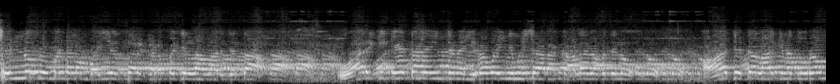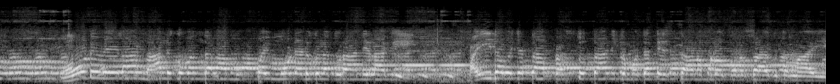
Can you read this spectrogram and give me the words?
చెన్నూరు మండలం వైఎస్ఆర్ కడప జిల్లా వారి జత. వారికి కేటాయించిన ఇరవై నిమిషాల కాల వ్యవధిలో ఆ జత లాగిన దూరం మూడు వేల నాలుగు వందల ముప్పై మూడు అడుగుల దూరాన్ని లాగి ఐదవ జత ప్రస్తుతానికి మొదటి స్థానంలో కొనసాగుతున్నాయి.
